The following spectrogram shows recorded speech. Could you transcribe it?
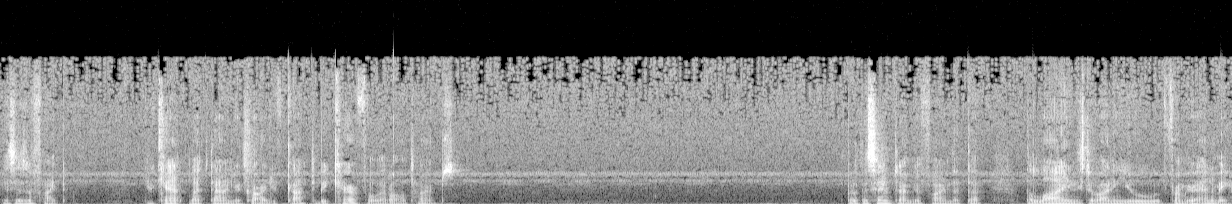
This is a fight. You can't let down your guard. You've got to be careful at all times. But at the same time, you'll find that the, the lines dividing you from your enemy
